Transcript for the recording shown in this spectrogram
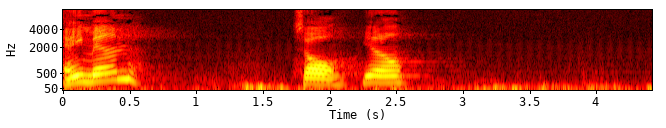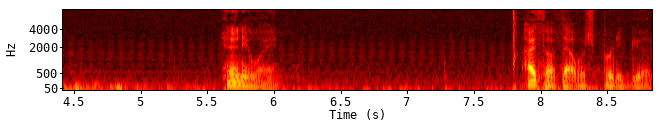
Amen? So, you know, anyway, I thought that was pretty good.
